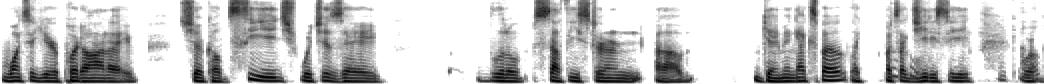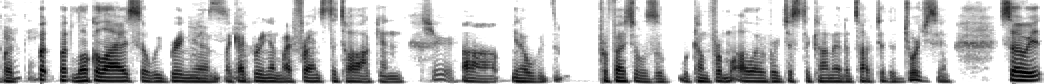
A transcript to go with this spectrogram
once a year put on a show called Siege, which is a little southeastern uh, gaming expo, like much oh, like cool. GDC, like, oh, okay, but, okay. but but localized. So we bring nice, in like yeah. I bring in my friends to talk, and sure, uh, you know, professionals would come from all over just to come in and talk to the Georgia scene. So it,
